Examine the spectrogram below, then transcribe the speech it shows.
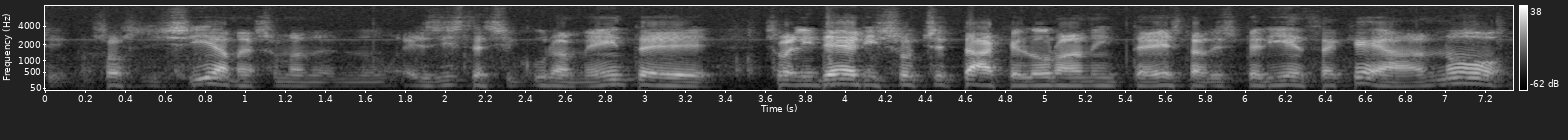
sì, non so se ci sia, ma insomma esiste sicuramente insomma, l'idea di società che loro hanno in testa, l'esperienza che hanno,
